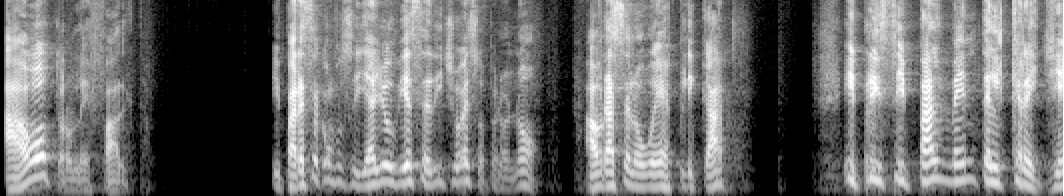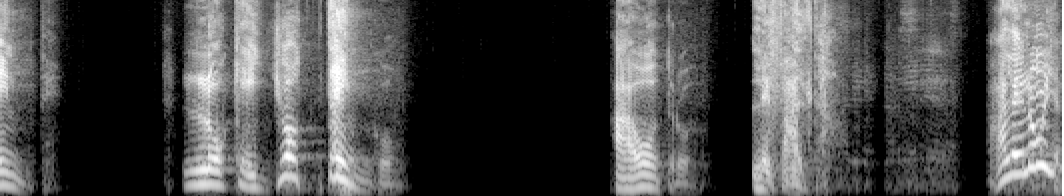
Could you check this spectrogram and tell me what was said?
a otro le falta. Y parece como si ya yo hubiese dicho eso, pero no. Ahora se lo voy a explicar. Y principalmente el creyente lo que yo tengo a otro le falta. Aleluya.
